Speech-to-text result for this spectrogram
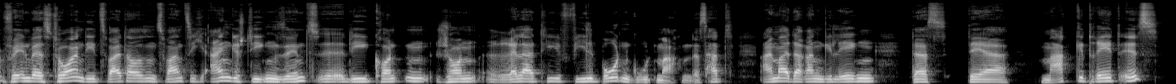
Für Investoren, die 2020 eingestiegen sind, äh, die konnten schon relativ viel Boden gut machen. Das hat einmal daran gelegen, dass der Markt gedreht ist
